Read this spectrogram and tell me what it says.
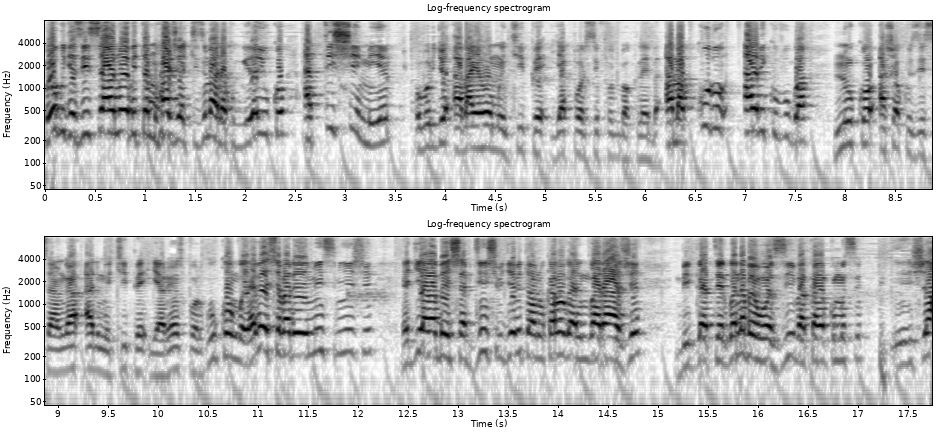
Wowe kugeza iyi saha bita muhaji hakizimana akubwira yuko atishimiye uburyo abayeho mu ikipe ya polisi football club. Amakuru ari kuvugwa ni uko ashaka kuzisanga ari mu ikipe ya rayon siporo kuko ngo yabesha bareba iminsi myinshi yagiye ababesha byinshi bigiye bitandukanye ngo araje bigaterwa n'abayobozi bakanga kumusinyisha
